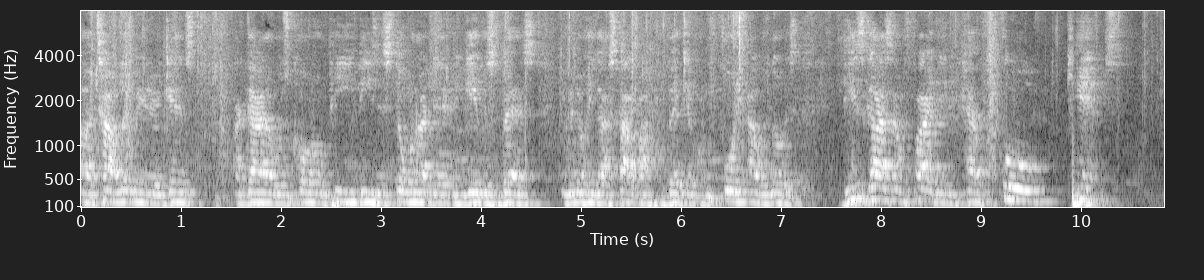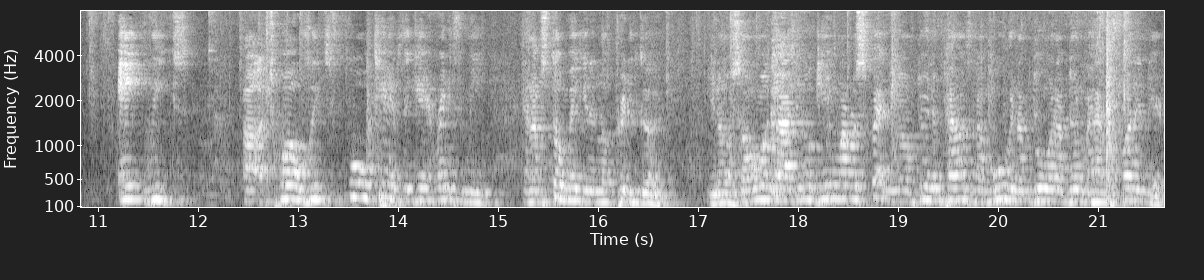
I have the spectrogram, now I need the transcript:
a title eliminator against a guy that was caught on PEDs and still went out there and gave his best even though he got stopped by Povetkin on 40 hours notice. These guys I'm fighting have full camps, eight weeks, uh, 12 weeks, full camps. They're getting ready for me, and I'm still making it look pretty good. You know, so I want guys, you know, give me my respect. You know, I'm 300 pounds and I'm moving, I'm doing what I'm doing, I'm having fun in there.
